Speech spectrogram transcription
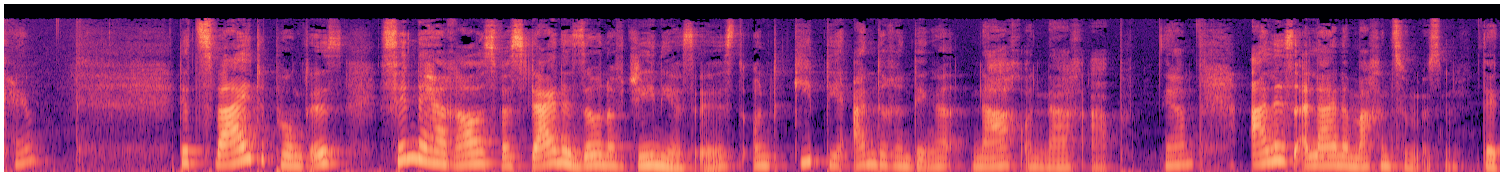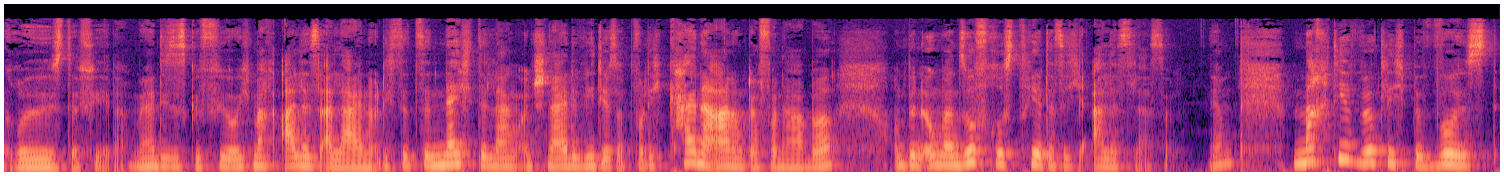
Okay? Der zweite Punkt ist, finde heraus, was deine Zone of Genius ist und gib die anderen Dinge nach und nach ab. Ja, alles alleine machen zu müssen, der größte Fehler. Ja, dieses Gefühl, ich mache alles alleine und ich sitze nächtelang und schneide Videos, obwohl ich keine Ahnung davon habe und bin irgendwann so frustriert, dass ich alles lasse. Ja, mach dir wirklich bewusst,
